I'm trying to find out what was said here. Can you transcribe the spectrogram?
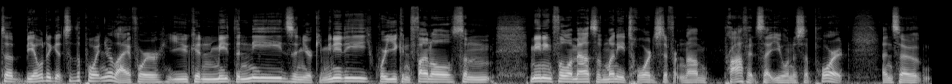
to be able to get to the point in your life where you can meet the needs in your community, where you can funnel some meaningful amounts of money towards different nonprofits that you want to support. And so,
